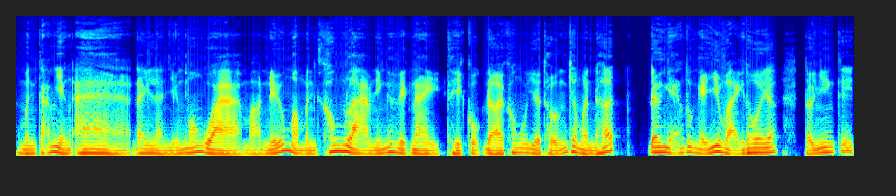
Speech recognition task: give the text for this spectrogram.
mình cảm nhận à đây là những món quà mà nếu mà mình không làm những cái việc này thì cuộc đời không bao giờ thưởng cho mình hết. Đơn giản tôi nghĩ như vậy thôi á. Tự nhiên cái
